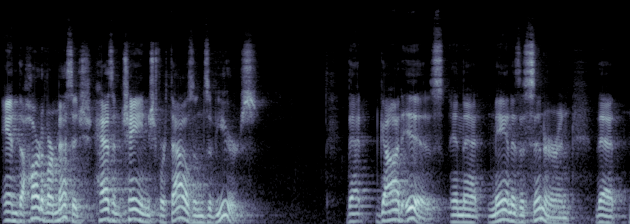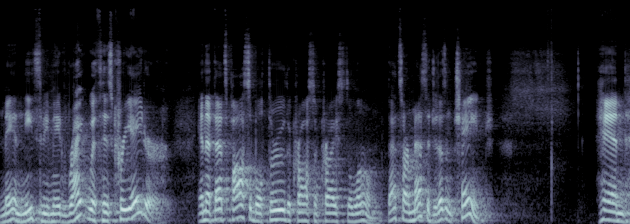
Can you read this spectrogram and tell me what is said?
And the heart of our message hasn't changed for thousands of years. That God is, and that man is a sinner, and that man needs to be made right with his Creator and that that's possible through the cross of Christ alone. That's our message. It doesn't change. And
